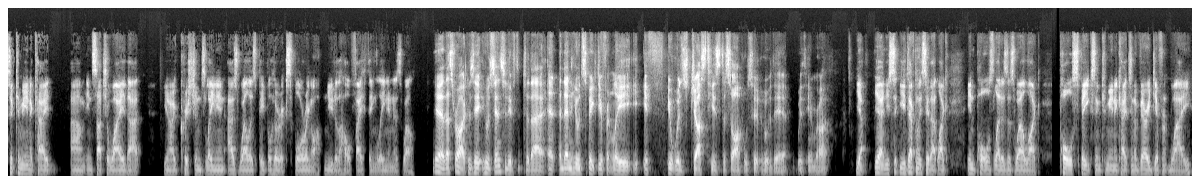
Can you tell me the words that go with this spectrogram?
to communicate um, in such a way that you know Christians lean in as well as people who are exploring or new to the whole faith thing lean in as well. Yeah, that's right. Because he, he was sensitive to that, and, and then he would speak differently if it was just his disciples who, who were there with him, right? Yeah, yeah, and you see, you definitely see that like in Paul's letters as well. Like Paul speaks and communicates in a very different way,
